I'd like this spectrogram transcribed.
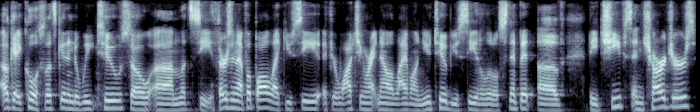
Okay, cool. So let's get into week two. So um, let's see. Thursday night football, like you see, if you're watching right now live on YouTube, you see the little snippet of the Chiefs and Chargers.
